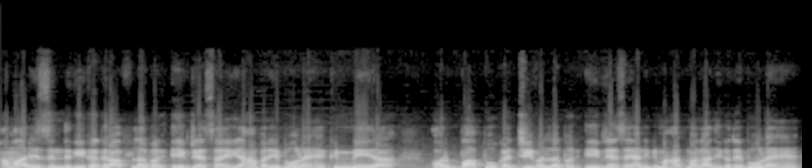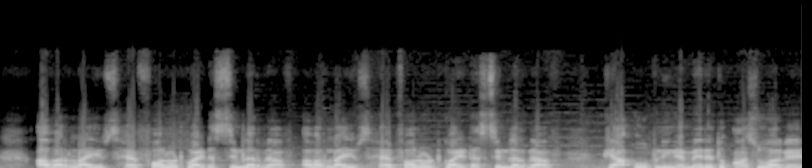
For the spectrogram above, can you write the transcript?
हमारी ज़िंदगी का ग्राफ लगभग एक जैसा है। यहाँ पर ये बोल रहे हैं कि मेरा और बापू का जीवन लगभग एक जैसा है। यानी कि महात्मा गांधी का। तो ये बोल रहे हैं our lives have followed quite a similar graph our lives have followed quite a similar graph क्या ओपनिंग है? मेरे तो आँसू आ गए।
